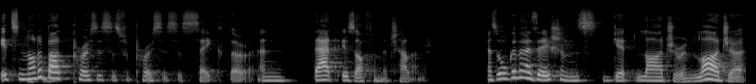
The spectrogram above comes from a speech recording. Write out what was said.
it's not mm-hmm. about processes for processes sake though and that is often the challenge as organizations get larger and larger,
